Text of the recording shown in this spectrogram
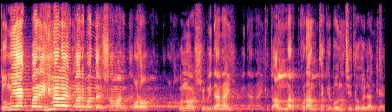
তুমি একবারে হিমালয় পর্বতের সমান পড়ো, কোনো অসুবিধা নাই। কিন্তু আল্লাহর কোরআন থেকে বঞ্চিত হইলা কেন?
